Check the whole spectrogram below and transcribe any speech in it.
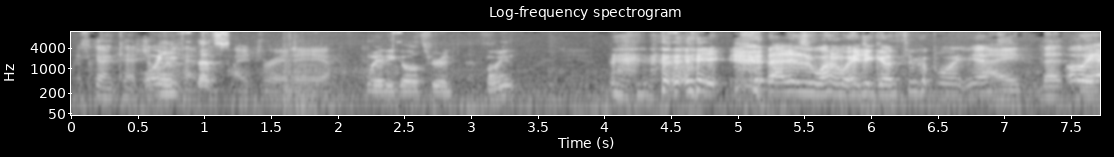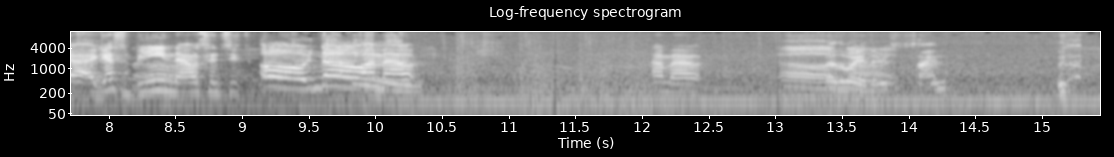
let's go catch When- up. That's- the Way to go through at that point. that is one way to go through a point. Yeah. Hey, that, Oh yeah, I guess Bean uh, now since he's. Oh no, I'm out. Ooh. I'm out. Oh, By the way, there's a sign.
